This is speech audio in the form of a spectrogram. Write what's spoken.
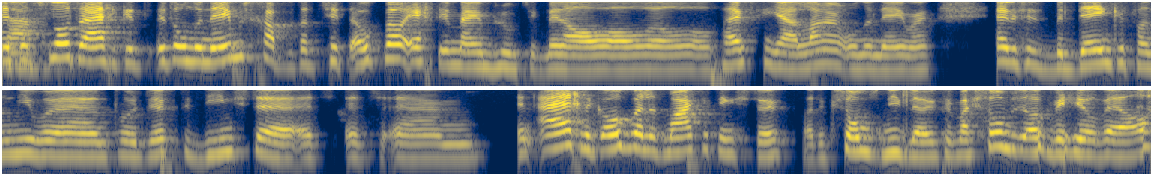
En ja. tot slot eigenlijk het, het, ondernemerschap, want dat zit ook wel echt in mijn bloed. Ik ben al, al, al 15 jaar langer ondernemer. En dus het bedenken van nieuwe producten, diensten, het, het, um, en eigenlijk ook wel het marketingstuk, wat ik soms niet leuk vind, maar soms ook weer heel wel.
